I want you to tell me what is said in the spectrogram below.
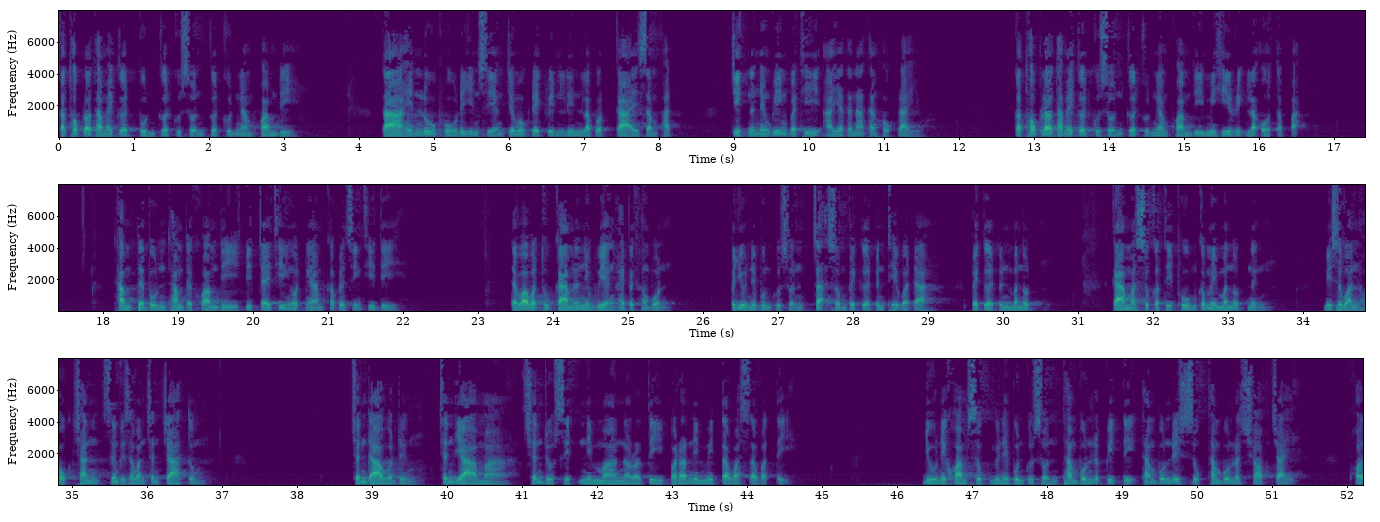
กระทบแล้วทำให้เกิดบุญเกิดกุศล เกิดคุณงามความดี ตาเห็นรูปหูได้ยินเสียงจมูกได้กลิ่นลิ้นรับรสกายสัมผัส จิตนั้นยังวิ่งไปที่อายตนะทั้งหกได้อยู่ กระทบแล้วทำให้เกิดกุศล เกิดคุณงามความดีมีฮิริและโอตปะทำแต่บุญทำแต่ความดีจิตใจที่งดงามก็เป็นสิ่งที่ดี แต่ว่าวัตถุกรรมนั้นยังเหวี่ยงให้ไปข้างบน ไปอยู่ในบุญกุศลสะสมไปเกิดเป็นเทวดา ไปเกิดเป็นมนุษย์ กามัสุกติภูมิก็มีมนุษย์หนึ่ง มีสวรรค์หกชั้น ซึ่งเป็นสวรรค์ชั้นจาตุม ชั้นดาวดึง ชั้นยามาชั้นดุสิตนิมมานรตี ปรนิมิตวัสวัตติอยู่ในความสุขอยู่ในบุญกุศลทำบุญแล้วปิติทำบุญด้วยสุขทำบุญแล้วชอบใจ พอ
